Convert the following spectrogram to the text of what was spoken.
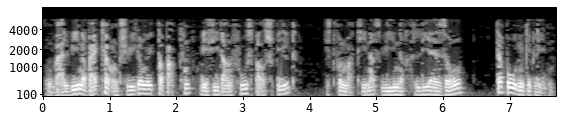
und weil Wiener Bäcker und Schwiegermütter backen, wie sie dann Fußball spielt, ist von Martinas Wiener Liaison der Boden geblieben.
